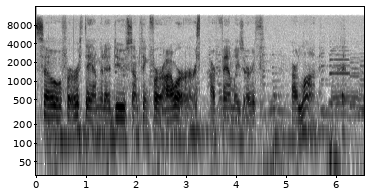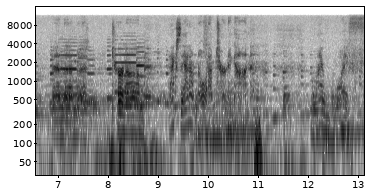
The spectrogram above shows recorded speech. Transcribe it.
so for Earth Day, I'm gonna do something for our Earth, our family's Earth, our lawn. and I'm gonna turn on, actually, I don't know what I'm turning on. My wife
